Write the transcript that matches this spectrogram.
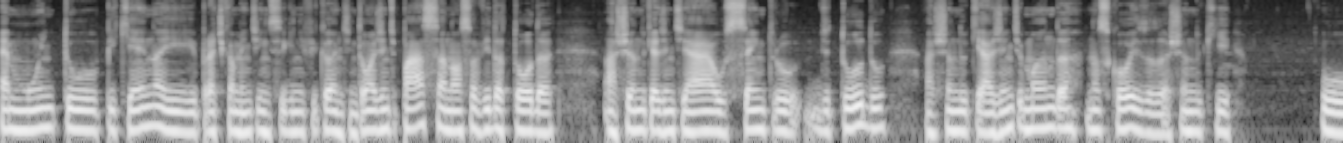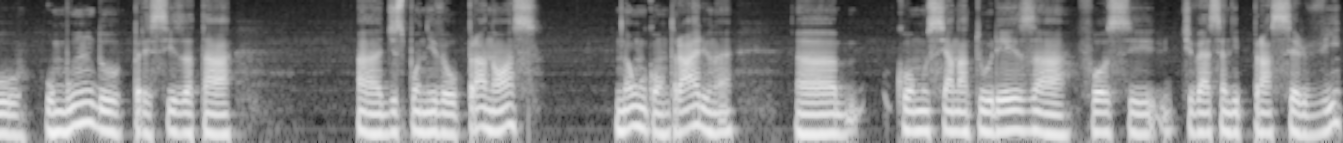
é muito pequena e praticamente insignificante. Então a gente passa a nossa vida toda achando que a gente é o centro de tudo, achando que a gente manda nas coisas, achando que o, o mundo precisa estar tá, uh, disponível para nós não o contrário, né? Uh, como se a natureza fosse tivesse ali para servir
